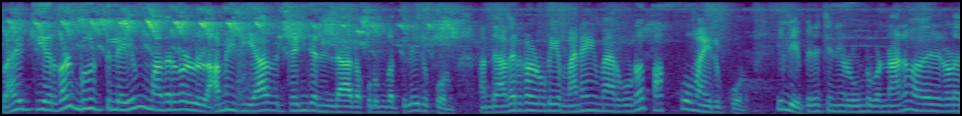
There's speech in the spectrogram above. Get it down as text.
வைத்தியர்கள் வீட்டிலேயும் அவர்கள் அமைதியாக டென்ஷன் இல்லாத குடும்பத்தில் இருக்கணும். அந்த அவர்களுடைய மனைவிமார் கூட பக்குவமாக இருக்கணும். இல்லையே? பிரச்சனைகள் உண்டு பண்ணாலும் அவர்களை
